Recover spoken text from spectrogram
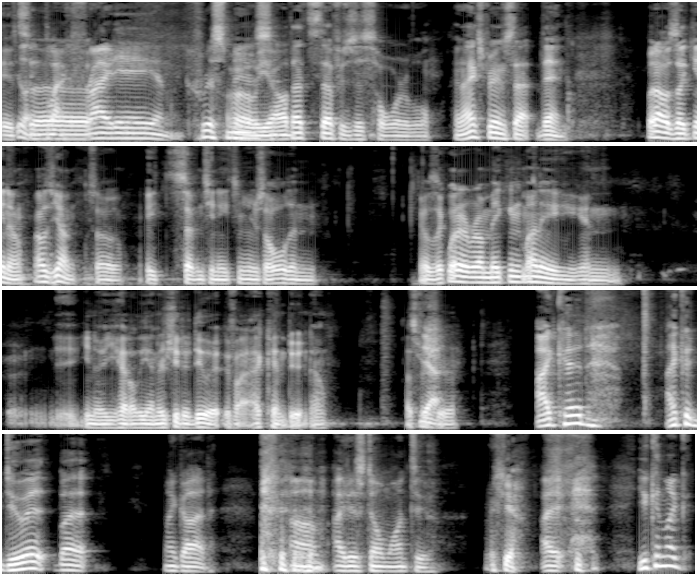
it's like uh, Black Friday and like Christmas. Oh yeah, all that stuff is just horrible. And I experienced that then. But I was like, you know, I was young, so eight, 17, 18 years old and I was like, whatever, I'm making money and uh, you know, you had all the energy to do it. If I, I couldn't do it now. That's for Yeah. sure. I could, I could do it, but my God, um, I just don't want to. Yeah. I, you can like,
